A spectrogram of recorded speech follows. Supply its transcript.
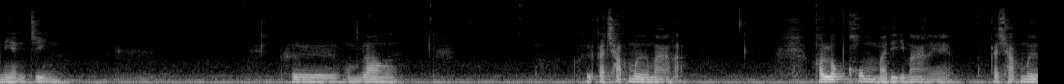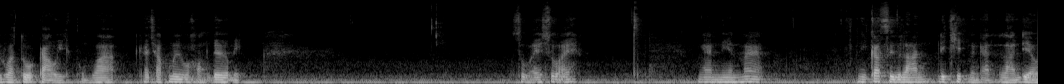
เนียนจริง คือผมลอง คือกระชับมือมากอะเขาลบคมมาดีมากเลยกระชับมือกว่าตัวเก่าอีก ผมว่ากระชับมือกว่าของเดิมอีก สวยสวย งานเนียนมาก นี่ก็ซื้อร้านลิคิดเหมือนกันร้านเดียว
